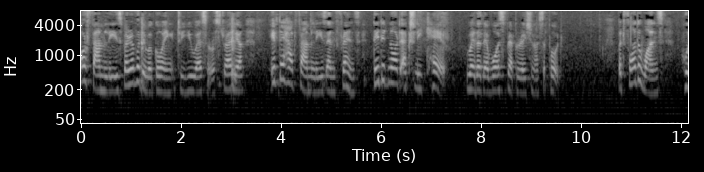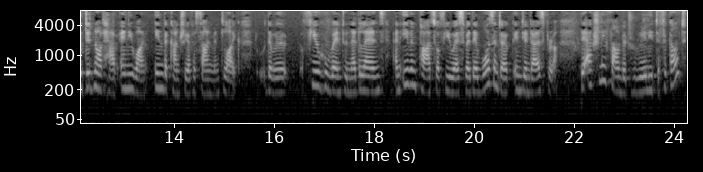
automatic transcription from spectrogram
or families wherever they were going to U.S. or Australia, if they had families and friends, they did not actually care whether there was preparation or support. But for the ones who did not have anyone in the country of assignment, like there were a few who went to Netherlands and even parts of US where there wasn't an Indian diaspora, they actually found it really difficult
